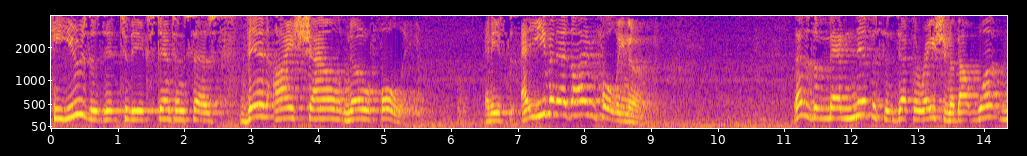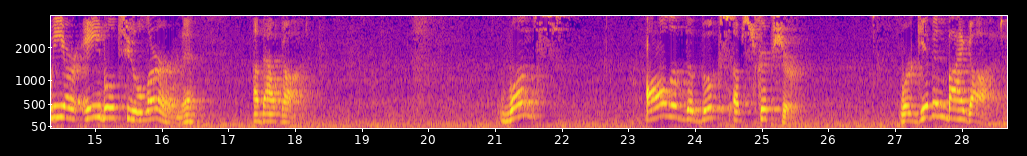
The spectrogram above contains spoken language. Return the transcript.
he uses it to the extent and says, Then I shall know fully. And he's, even as I'm fully known. That is a magnificent declaration about what we are able to learn about God. Once all of the books of Scripture were given by God,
